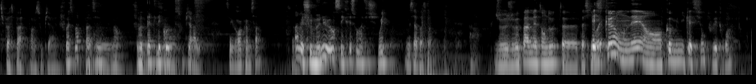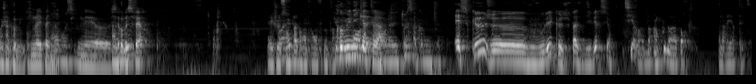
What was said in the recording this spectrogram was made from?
Tu passes pas par le soupirail. je passe pas Enfin, c'est. Non. Je me pète les côtes. un soupirail. C'est grand comme ça. Ah, mais je suis menu, hein, c'est écrit sur ma fiche. Oui, mais ça passe pas. Je, je veux pas mettre en doute euh, ta Est-ce silhouette. qu'on est en communication tous les trois? Moi, j'ai un comlink. Vous me l'avez pas dit. Ouais, moi aussi. Mais euh, Un ça peut se faire. Et je le Ouais. sens pas de rentrer en front. hein. Communicateur. On avait tous un communicateur. Est-ce que je... vous voulez que je fasse diversion? Tire un coup dans la porte. À l'arrière, peut-être.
